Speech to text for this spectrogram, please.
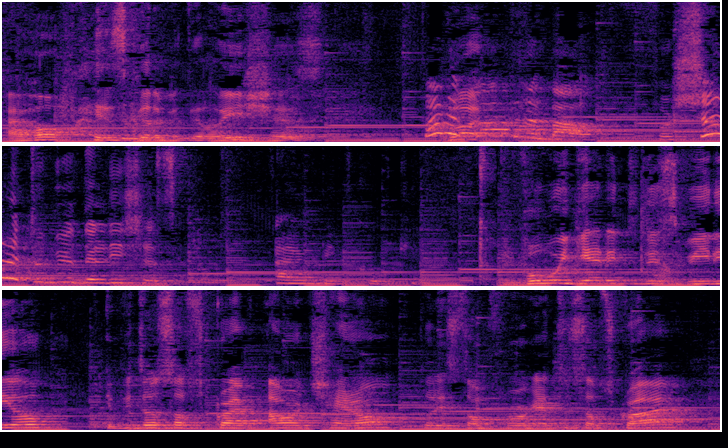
I hope it's gonna be delicious. What are you talking about? For sure it will be delicious. I'll be cooking. before we get into this video, if you don't subscribe our channel, please don't forget to subscribe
